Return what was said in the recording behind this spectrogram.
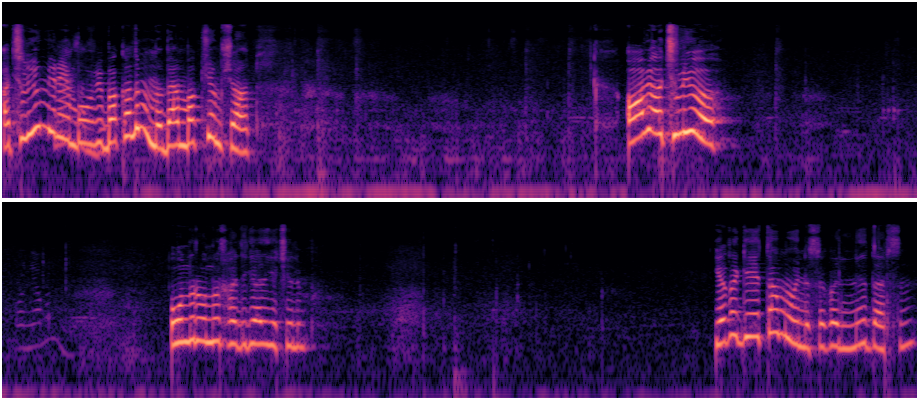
Açılıyor mu Rainbow bir bakalım mı? Ben bakıyorum şu an. Abi açılıyor. Olur olur hadi gel geçelim. Ya da GTA mı oynasak Ali ne dersin?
